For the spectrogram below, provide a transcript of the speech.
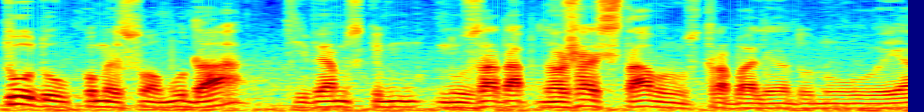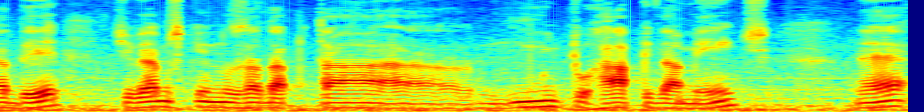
tudo começou a mudar, tivemos que nos adaptar. Nós já estávamos trabalhando no EAD, tivemos que nos adaptar muito rapidamente. Né?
